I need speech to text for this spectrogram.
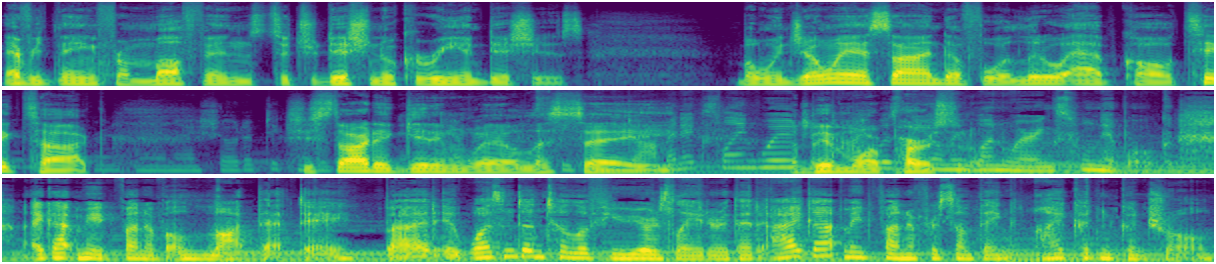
everything from muffins to traditional Korean dishes. But when Joanne signed up for a little app called TikTok, she started getting, well, let's say, a bit more personal. one wearing. I got made fun of a lot that day, but it wasn't until a few years later that I got made fun of for something I couldn't control.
